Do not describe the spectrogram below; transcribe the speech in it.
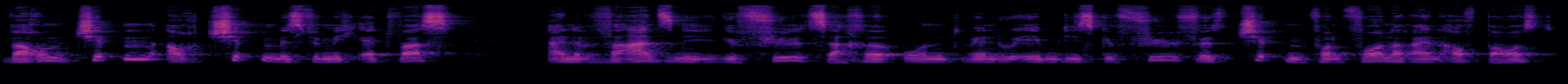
Warum Chippen? Auch Chippen ist für mich etwas, eine wahnsinnige Gefühlssache und wenn du eben dieses Gefühl fürs Chippen von vornherein aufbaust,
